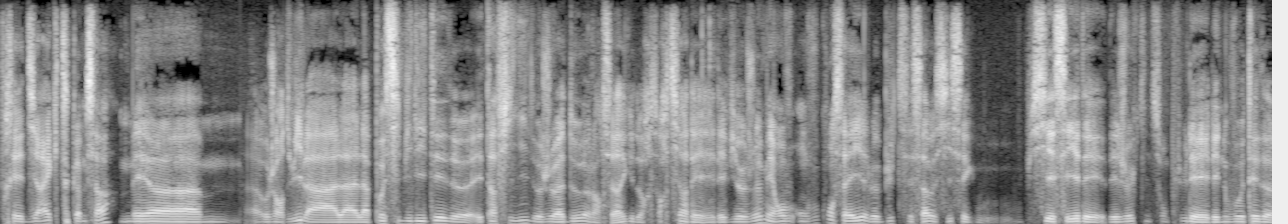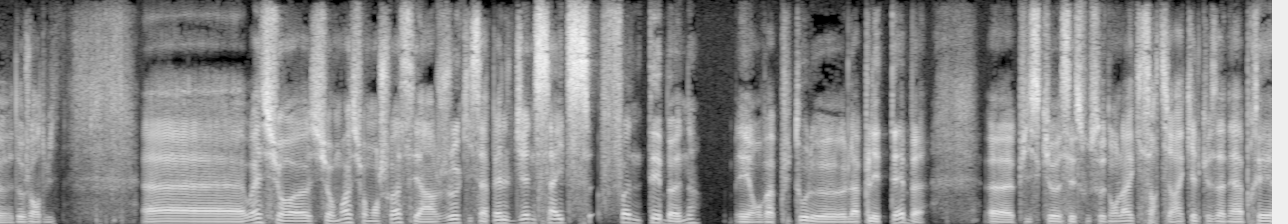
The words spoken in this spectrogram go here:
très direct comme ça, mais euh, aujourd'hui la, possibilité est infinie de jeux à deux. Alors c'est vrai que de ressortir les, vieux jeux, mais on, vous conseille. Le but c'est ça aussi, c'est que vous, puissiez essayer des, jeux qui ne sont plus les, nouveautés d'aujourd'hui. ouais, sur sur moi, sur mon choix, c'est un jeu qui s'appelle Gensites Fun Teben, et on va plutôt l'appeler Teb. Puisque c'est sous ce nom-là qui sortira quelques années après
